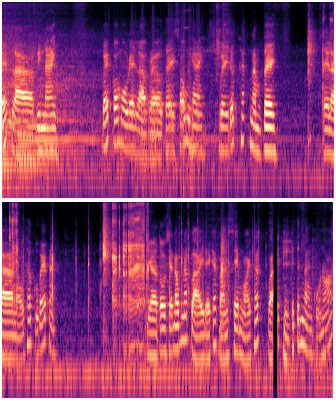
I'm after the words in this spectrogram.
bếp là Rinnai bếp có model là RT62 VWH5T đây là nội thất của bếp nè. Giờ tôi sẽ đóng nắp lại để các bạn xem ngoại thất và những cái tính năng của nó.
